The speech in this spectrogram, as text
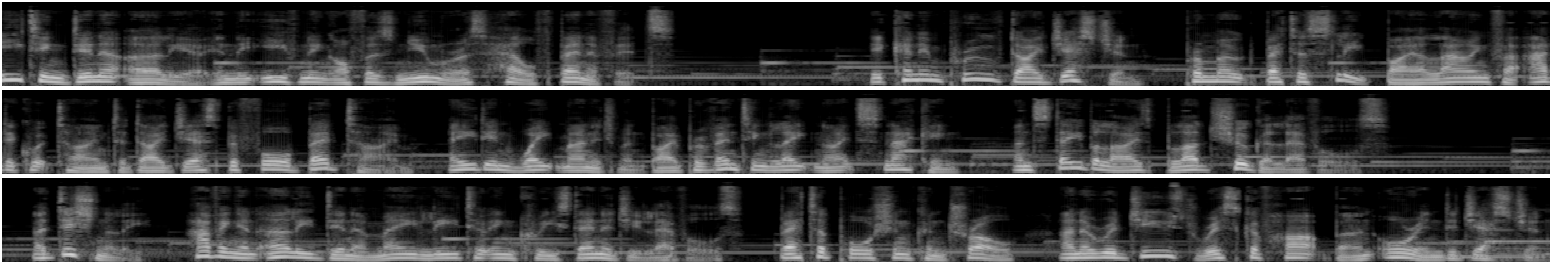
Eating dinner earlier in the evening offers numerous health benefits. It can improve digestion, promote better sleep by allowing for adequate time to digest before bedtime, aid in weight management by preventing late-night snacking, and stabilize blood sugar levels. Additionally, having an early dinner may lead to increased energy levels, better portion control, and a reduced risk of heartburn or indigestion.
